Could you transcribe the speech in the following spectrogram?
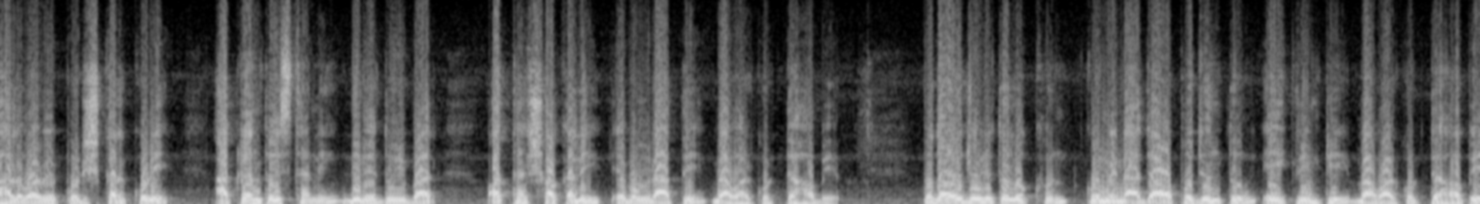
ভালোভাবে পরিষ্কার করে আক্রান্ত স্থানে দিনে দুইবার, অর্থাৎ সকালে এবং রাতে ব্যবহার করতে হবে। প্রদাহজনিত লক্ষণ কমে না যাওয়া পর্যন্ত এই ক্রিমটি ব্যবহার করতে হবে,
